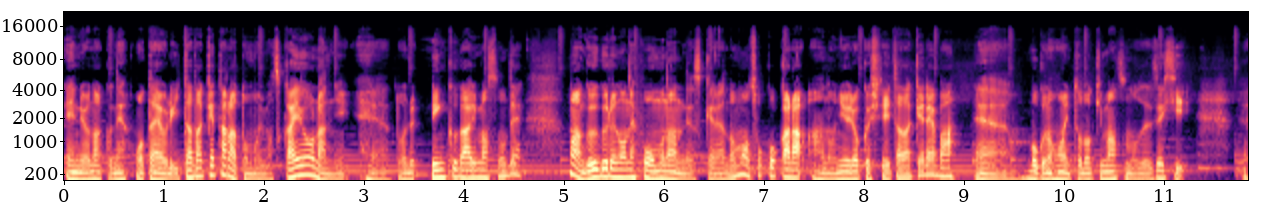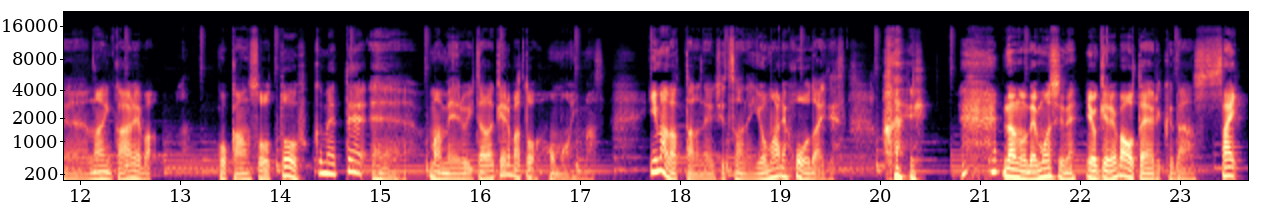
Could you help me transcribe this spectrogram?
遠慮なくね、お便りいただけたらと思います。概要欄に、えーと、リンクがありますので、まあ、Google のね、フォームなんですけれども、そこからあの入力していただければ、えー、僕の方に届きますので、ぜひ、えー、何かあれば、ご感想等を含めて、えー、まあ、メールいただければと思います。今だったらね、実はね、読まれ放題です。はい。なので、もしね、良ければお便りください。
